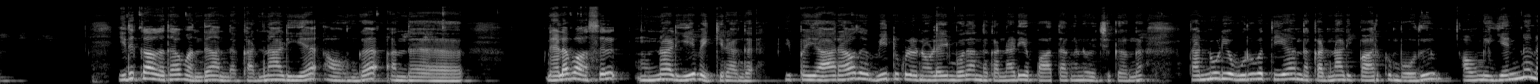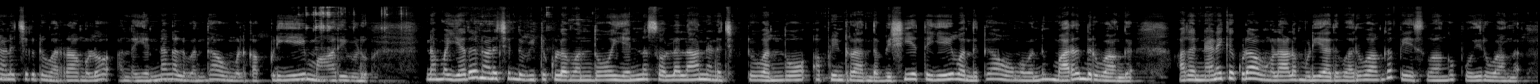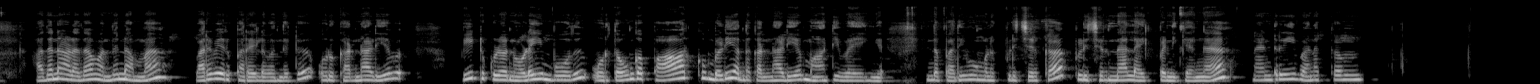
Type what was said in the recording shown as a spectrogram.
இதுக்காக தான் வந்து அந்த கண்ணாடியை அவங்க அந்த நிலவாசல் முன்னாடியே வைக்கிறாங்க. இப்போ யாராவது வீட்டுக்குள்ளே நுழையும் போது அந்த கண்ணாடியை பார்த்தாங்கன்னு வச்சுக்கோங்க. தன்னுடைய உருவத்தையே அந்த கண்ணாடி பார்க்கும்போது அவங்க என்ன நினச்சிக்கிட்டு வர்றாங்களோ அந்த எண்ணங்கள் வந்து அவங்களுக்கு அப்படியே மாறிவிடும். நம்ம எதை நினச்சி இந்த வீட்டுக்குள்ளே வந்தோம் என்ன சொல்லலாம்னு நினச்சிக்கிட்டு வந்தோம் அப்படின்ற அந்த விஷயத்தையே வந்துட்டு அவங்க வந்து மறந்துடுவாங்க அதை நினைக்க கூட அவங்களால முடியாது. வருவாங்க பேசுவாங்க போயிடுவாங்க அதனால தான் வந்து நம்ம வரவேற்பறையில் வந்துட்டு ஒரு கண்ணாடியை வீட்டுக்குள்ளே நுழையும் போது ஒருத்தவங்க பார்க்கும்படி அந்த கண்ணாடியை மாட்டி வைங்க. இந்த பதிவு உங்களுக்கு பிடிச்சிருக்கா? பிடிச்சிருந்தா லைக் பண்ணிக்கோங்க. நன்றி வணக்கம்.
